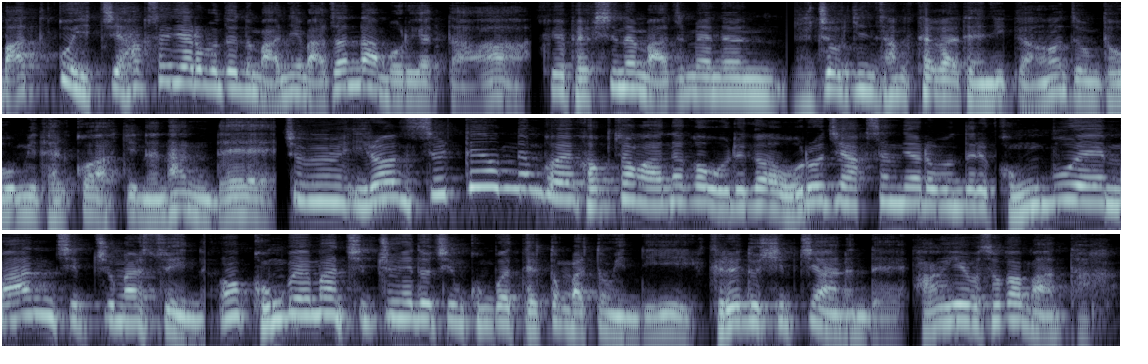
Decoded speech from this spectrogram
맞고 있지 학생 여러분들도 많이 맞았나 모르겠다. 그게 백신을 맞으면은 무적인 상태가 되니까 좀 도움이 될 것 같기는 한데 좀 이런 쓸데없는 거에 걱정 안 하고 우리가 오로지 학생 여러분들이 공부에만 집중할 수 있는 어 공부에만 집중해도 지금 공부가 될똥말똥인데 그래도 쉽지 않은데 방해 요소가 많다.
